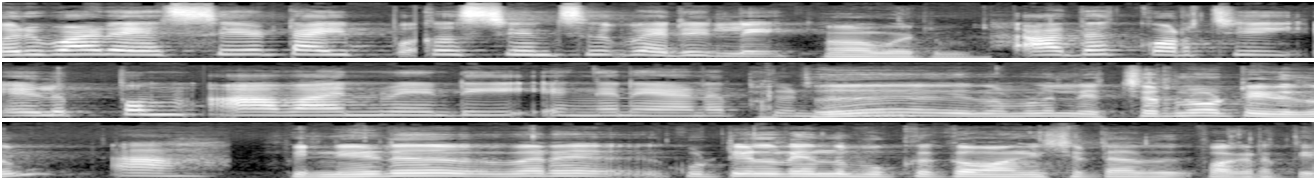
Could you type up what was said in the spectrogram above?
ഒരുപാട് എസ് എ ടൈപ്പ് ക്വസ്റ്റ്യൻസ് വരില്ലേ? ആ വരും. അത് കുറച്ച് എളുപ്പം ആവാൻ വേണ്ടി എങ്ങനെയാണ് അത് നമ്മൾ ലെക്ചർ നോട്ട് എഴുതും. ആ. പിന്നീട് വേറെ കുട്ടികളുടെ നിന്ന് ബുക്കൊക്കെ വാങ്ങിച്ചിട്ട് അത് പകർത്തി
